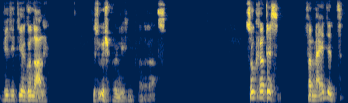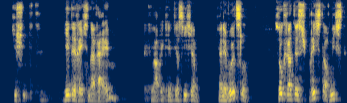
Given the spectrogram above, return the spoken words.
wie die Diagonale des ursprünglichen Quadrats. Sokrates vermeidet geschickt jede Rechnerei. Der Knabe kennt ja sicher keine Wurzel. Sokrates spricht auch nicht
